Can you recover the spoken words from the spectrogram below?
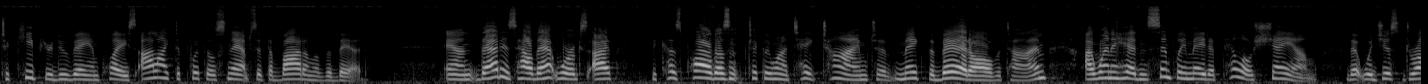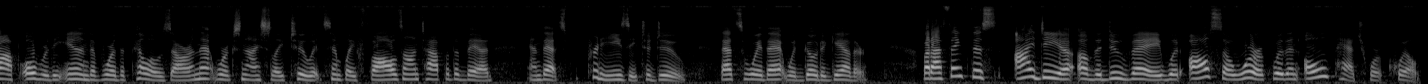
to keep your duvet in place. I like to put those snaps at the bottom of the bed. And that is how that works. I, because Paul doesn't particularly want to take time to make the bed all the time, I went ahead and simply made a pillow sham that would just drop over the end of where the pillows are, and that works nicely too. It simply falls on top of the bed, and that's pretty easy to do. That's the way that would go together. But I think this idea of the duvet would also work with an old patchwork quilt.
